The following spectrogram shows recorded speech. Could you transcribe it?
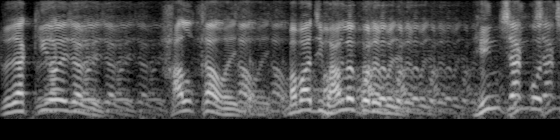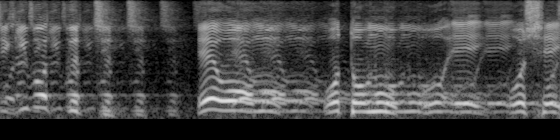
রোজা কি হয়ে যাবে? হালকা হয়ে যাবে। বাবাজি, ভালো করে বোঝেন। হিংসা করছি বোধ করছি। এ ও অমুক ও তমুক ও এই, ও সেই,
